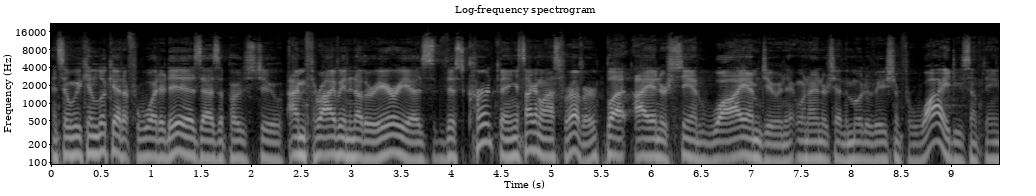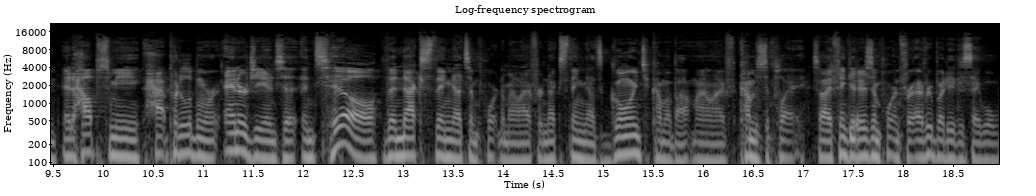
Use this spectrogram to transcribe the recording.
And so we can look at it for what it is as opposed to I'm thriving in other areas. This current thing, it's not going to last forever, but I understand why I'm doing it. When I understand the motivation for why I do something, it helps me ha- put a little bit more energy into it. until the next thing that's important in my life or next thing that's going to come about my life comes to play. So I think yeah. it is important for everybody to say, well,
